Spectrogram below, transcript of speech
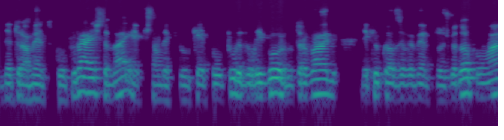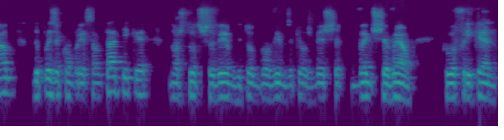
naturalmente culturais também, é a questão daquilo que é a cultura do rigor, do trabalho, daquilo que é o desenvolvimento do jogador, por um lado, depois a compreensão tática, nós todos sabemos e todos ouvimos aqueles velhos chavão que o africano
